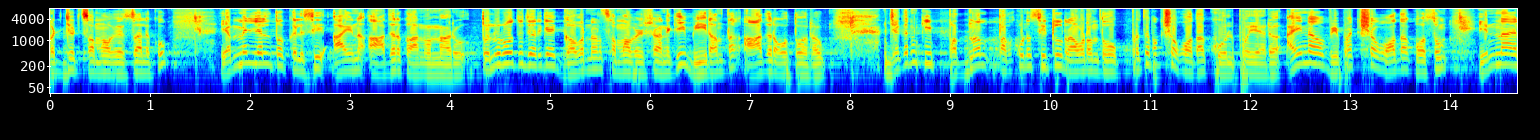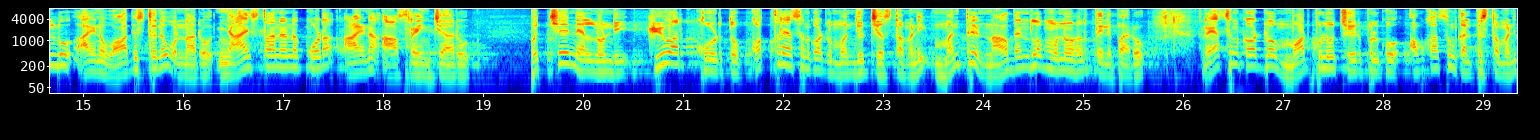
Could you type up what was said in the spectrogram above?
బడ్జెట్ సమావేశాలకు ఎమ్మెల్యేలతో కలిసి ఆయన హాజరు కానున్నారు. తొలి రోజు జరిగే గవర్నర్ సమావేశానికి వీరంతా హాజరవుతారు. జగన్కి పద్నాలుగు పదకొండు సీట్లు రావడంతో ప్రతిపక్ష హోదా కోల్పోయారు. అయినా విపక్ష హోదా కోసం ఎన్నాళ్ళు ఆయన వాదిస్తూనే ఉన్నారు. న్యాయస్థానాన్ని కూడా ఆయన ఆశ్రయించారు. వచ్చే నెల నుండి క్యూఆర్ కోడ్తో కొత్త రేషన్ కార్డులు మంజూరు చేస్తామని మంత్రి నాదండ్ల మనోహర్ తెలిపారు. రేషన్ కార్డులో మార్పులు చేర్పులకు అవకాశం కల్పిస్తామని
